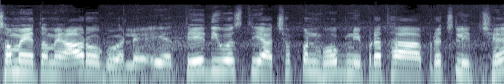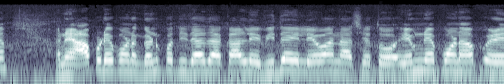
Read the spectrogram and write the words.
સમયે તમે આરોગો. એટલે એ તે દિવસથી આ છપ્પન ભોગની પ્રથા પ્રચલિત છે. અને આપણે પણ ગણપતિ દાદા કાલે વિદાય લેવાના છે, તો એમને પણ આપણે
